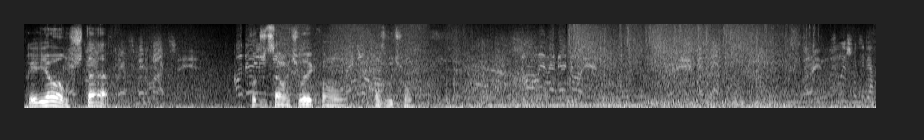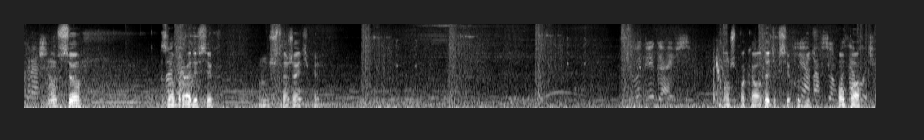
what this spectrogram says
Прием. Штаб! Тот же самый человек, по-моему, озвучивал. Хорошо. Ну все, забрали всех. Уничтожай теперь. Выдвигаюсь. Можешь пока вот этих всех убить. Опа, позабочусь.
